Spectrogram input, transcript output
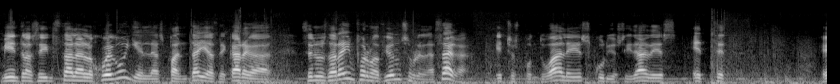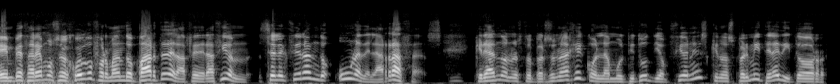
Mientras se instala el juego y en las pantallas de carga se nos dará información sobre la saga, hechos puntuales, curiosidades, etc. Empezaremos el juego formando parte de la Federación, seleccionando una de las razas, creando nuestro personaje con la multitud de opciones que nos permite el editor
